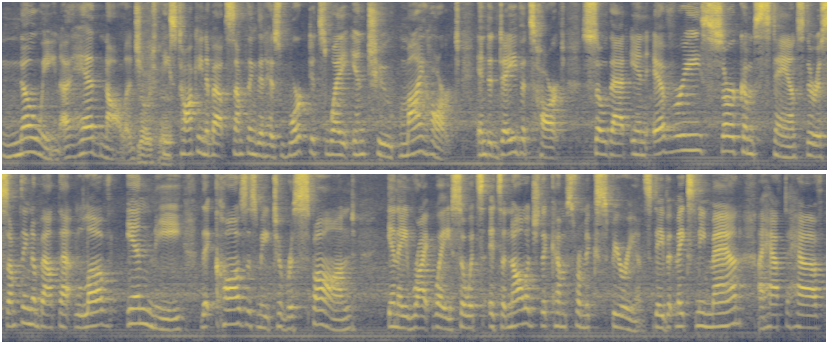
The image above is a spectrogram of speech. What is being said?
knowing a head knowledge. No, he's he's talking about something that has worked its way into my heart into David's heart so that in every circumstance there is something about that love in me that causes me to respond in a right way. So it's it's a knowledge that comes from experience. David makes me mad. I have to have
